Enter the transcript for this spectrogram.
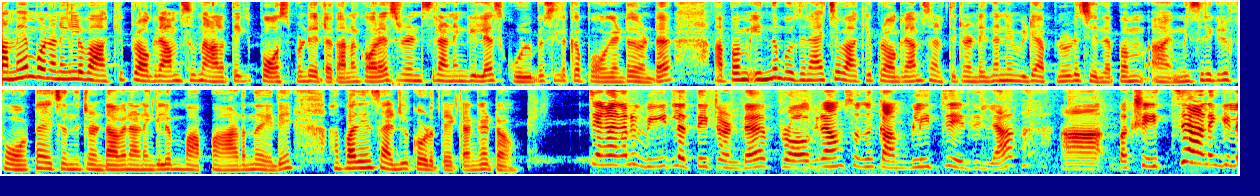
സമയം പോലാണെങ്കിൽ ബാക്കി പ്രോഗ്രാംസ് നാളത്തേക്ക് പോസ്റ്റ്പോൺ ചെയ്തിട്ടോ കാരണം കുറേ സ്റ്റുഡൻസിനാണെങ്കിൽ സ്കൂൾ ബസ്സിലൊക്കെ പോകേണ്ടതുണ്ട്. അപ്പം ഇന്ന് ബുധനാഴ്ച ബാക്കി പ്രോഗ്രാംസ് നടത്തിയിട്ടുണ്ട്. ഇന്ന് തന്നെ വീഡിയോ അപ്ലോഡ് ചെയ്യുന്നത് അപ്പം മിസ്സിലേക്ക് ഒരു ഫോട്ടോ അയച്ചു തന്നിട്ടുണ്ട്. അവനാണെങ്കിലും പാടുന്നതിൽ അപ്പോൾ അത് ഞാൻ സൈഡിൽ കൊടുത്തേക്കാം കേട്ടോ. ഞങ്ങൾ അങ്ങനെ വീട്ടിലെത്തിയിട്ടുണ്ട്. പ്രോഗ്രാംസ് ഒന്നും കംപ്ലീറ്റ് ചെയ്തില്ല. പക്ഷെ ഇച്ചാണെങ്കിൽ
